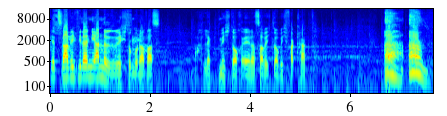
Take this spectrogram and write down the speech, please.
jetzt darf ich wieder in die andere Richtung, oder was? Ach, leckt mich doch, ey. Das habe ich, glaube ich, verkackt.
